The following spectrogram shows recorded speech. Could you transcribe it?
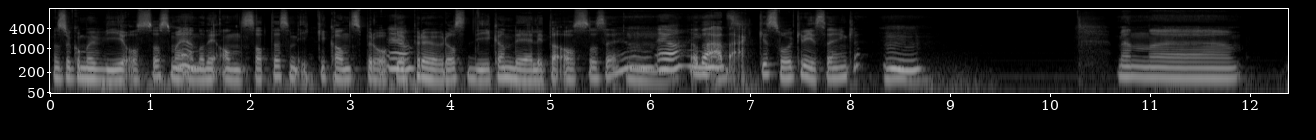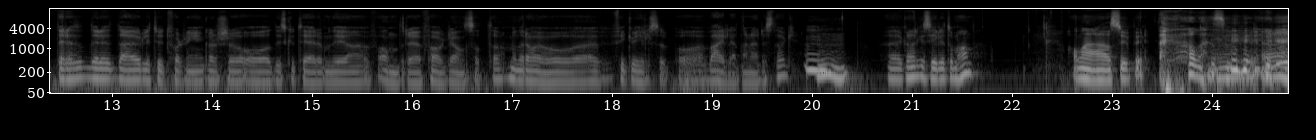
Men så kommer vi også, som er Ja. en av de ansatte som ikke kan språket, Ja. prøver oss, de kan le litt av oss og se. Mm. ja, ja, det, er, det er ikke så krise, egentlig. Mm. Men eh, dere, dere, det er jo litt utfordringen kanskje å diskutere med de andre faglige ansatte. Men dere har jo, eh, fikk jo hilse på veilederen deres i dag. Mm. Mm. Eh, Kan dere ikke si litt om han? Han er super. Han er super. Ja.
